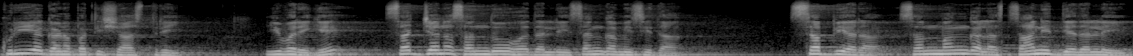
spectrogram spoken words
ಕುರಿಯ ಗಣಪತಿ ಶಾಸ್ತ್ರಿ ಇವರಿಗೆ ಸಜ್ಜನ ಸಂದೋಹದಲ್ಲಿ ಸಂಗಮಿಸಿದ ಸಭ್ಯರ ಸನ್ಮಂಗಲ ಸಾನ್ನಿಧ್ಯದಲ್ಲಿ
